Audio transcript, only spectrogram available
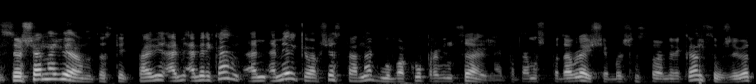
Совершенно верно, так сказать. Американ... Америка вообще страна глубоко провинциальная, потому что подавляющее большинство американцев живет,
